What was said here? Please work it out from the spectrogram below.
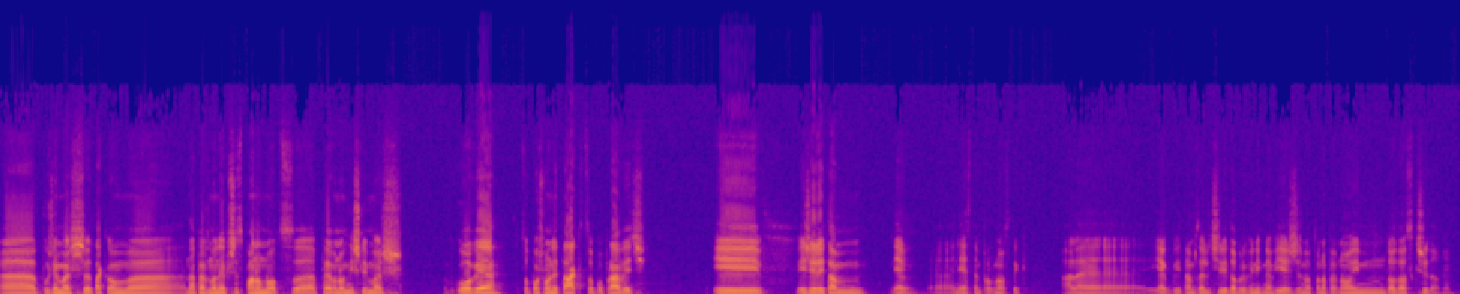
e, później masz taką e, na pewno nieprzespaną noc. E, pewno myśli masz w głowie, co poszło nie tak, co poprawić. I jeżeli tam, nie wiem, e, nie jestem prognostyk, ale jakby tam zaliczyli dobry wynik na wyjeździe, no to na pewno im doda skrzydeł, nie?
